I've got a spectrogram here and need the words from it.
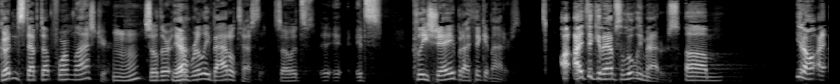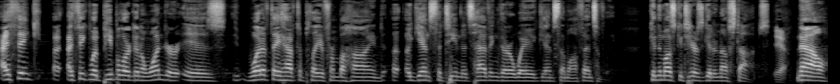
Goodin stepped up for him last year, Mhm. so they're Yeah. they're really battle tested. So it's it, it's cliche, but I think it matters. I- I think it absolutely matters. Um, you know, I, I think I- think what people are going to wonder is what if they have to play from behind uh, against the team that's having their way against them offensively? Can the Musketeers get enough stops? Yeah. Now,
